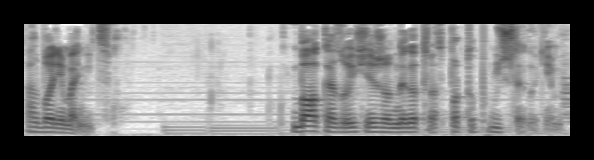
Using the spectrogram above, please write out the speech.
albo nie ma nic. Bo okazuje się, że żadnego transportu publicznego nie ma.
